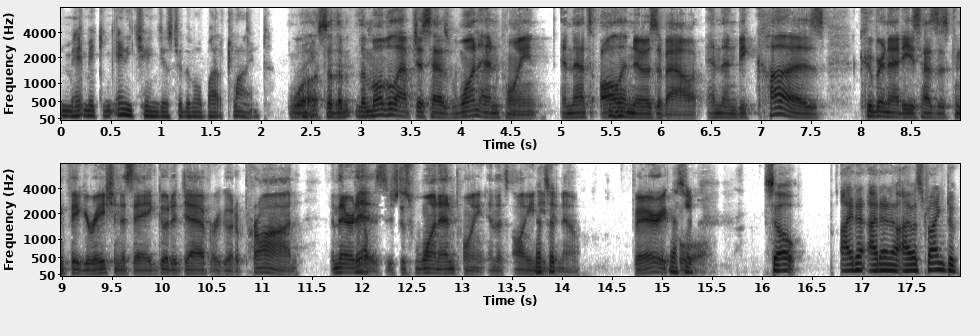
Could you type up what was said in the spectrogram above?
ma- making any changes to the mobile client. Well, right? so the, the mobile app just has one endpoint and that's all Mhm. it knows about. And then because Kubernetes has this configuration to say go to dev or go to prod, and there it is. Yep. It's just one endpoint and that's all you That's need it. to know. Very That's it. cool. So I don't, I don't know. I was trying to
